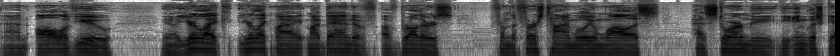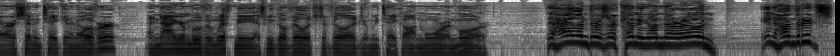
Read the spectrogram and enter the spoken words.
And all of you, you know, you're like you're like my my band of of brothers from the first time William Wallace has stormed the, the English garrison and taken it over, and now you're moving with me as we go village to village and we take on more and more. The Highlanders are coming on their own in hundreds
